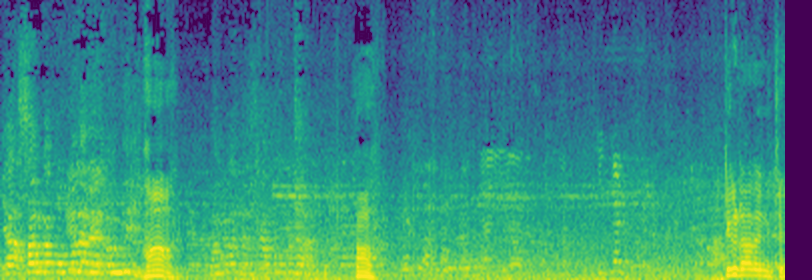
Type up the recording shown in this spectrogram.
ये असम का पॉपुलर है लुंगी हाँ बांग्लादेश का पॉपुलर हाँ टिकट आ रहा है नीचे।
